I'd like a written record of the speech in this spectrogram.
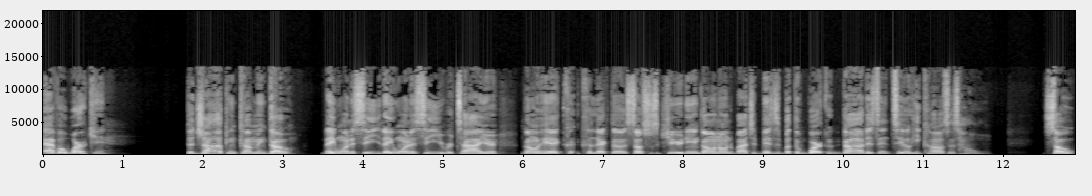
ever working. The job can come and go. They want to see they want to see you retire, go ahead c- collect the social security and going on about your business, but the work of God is until he calls us home. So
